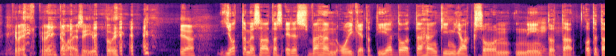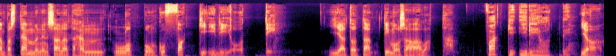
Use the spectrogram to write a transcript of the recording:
kre- kreikkalaisia juttuja. ja Jotta me saataisiin edes vähän oikeaa tietoa tähänkin jaksoon, niin Hei, tota, otetaanpas tämmöinen sana tähän loppuun kuin fakki-idiootti. Ja tota, Timo saa aloittaa. Fakki idiootti. Joo.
